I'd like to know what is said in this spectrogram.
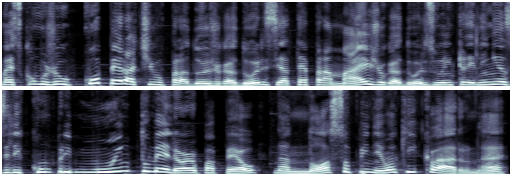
mas como jogo cooperativo para dois jogadores e até para mais jogadores, o Entre Linhas ele cumpre muito melhor o papel, na nossa opinião aqui, claro, né?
